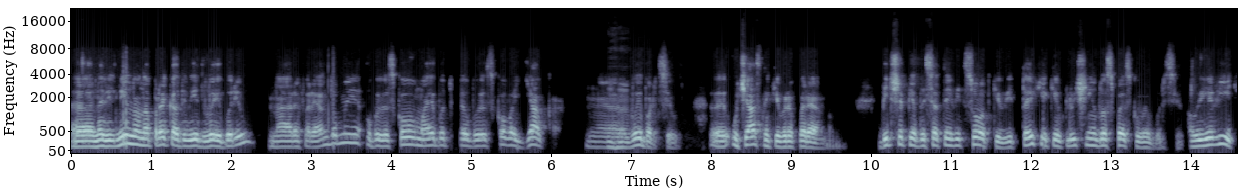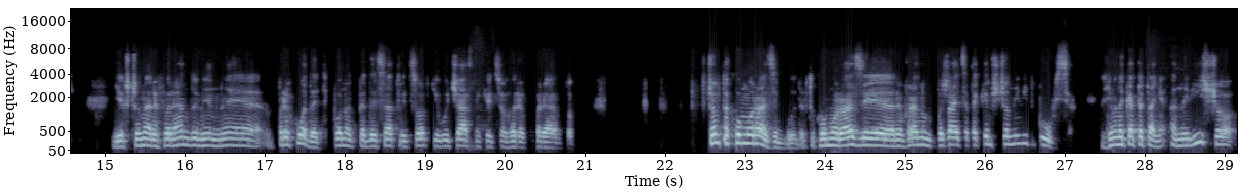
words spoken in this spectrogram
е, на відміну, наприклад, від виборів на референдуми, обов'язково має бути обов'язкова явка е, виборців, е, учасників референдуму. Більше 50% від тих, які включені до списку виборців. А уявіть, якщо на референдумі не приходить понад 50% учасників цього референдуму. Що в такому разі буде? В такому разі референдум вважається таким, що не відбувся. Тоді виникає питання: а навіщо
